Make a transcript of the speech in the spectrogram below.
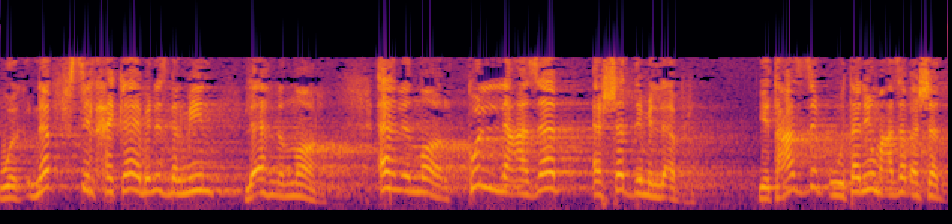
ونفس الحكاية بالنسبة لمين؟ لأهل النار. أهل النار كل عذاب أشد من اللي قبله. يتعذب وتاني يوم عذاب أشد.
